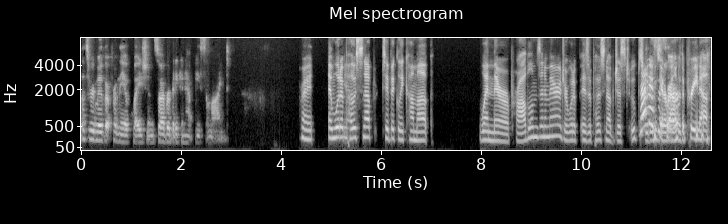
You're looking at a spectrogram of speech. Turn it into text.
let's remove it from the equation so everybody can have peace of mind. Right. And would a yeah. postnup typically come up when there are problems in a marriage, or would a, is a postnup just oops, Not we didn't get around to the prenup?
